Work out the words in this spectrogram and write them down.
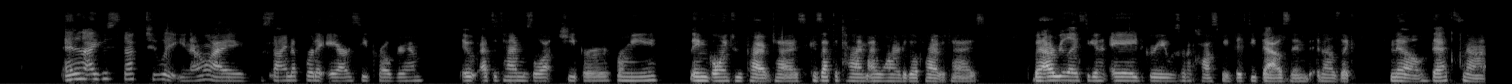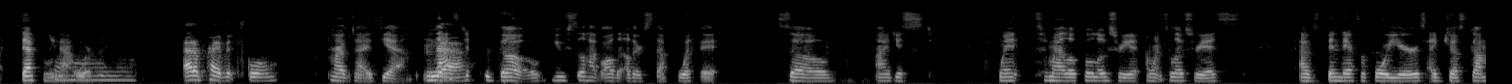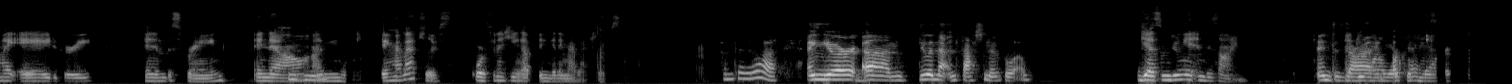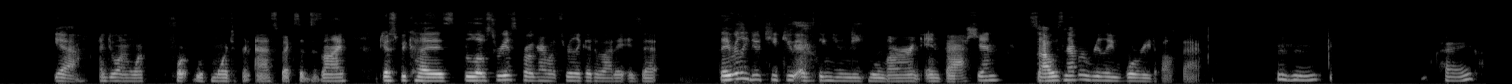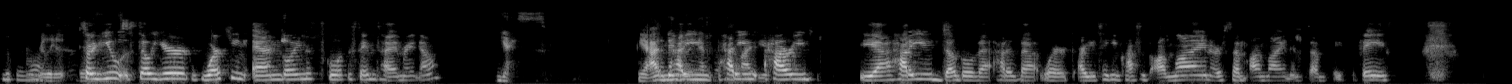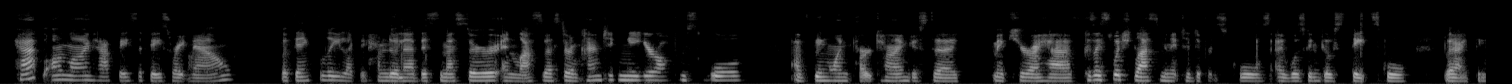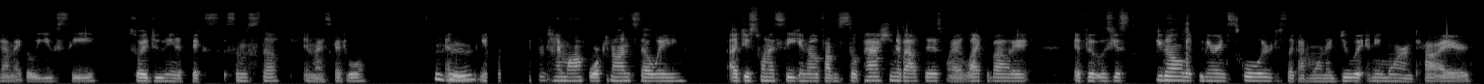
And then I just stuck to it. You know, I signed up for the ARC program. It, at the time, was a lot cheaper for me than going to privatized because at the time I wanted to go privatized. But I realized to get an AA degree was going to cost me fifty thousand, and I was like, no, that's not definitely not worth it at a private school. Privatized, yeah. And yeah. that's just to go. You still have all the other stuff with it. So I just went to my local Los Rios. I went to Los Rios. I've been there for four years. I just got my AA degree in the spring, and now mm-hmm. I'm getting my bachelor's or finishing up and getting my bachelor's. Alhamdulillah. And you're um, doing that in fashion as well? Yes, I'm doing it in design. In design. I do want to work okay. with more. Yeah, I do want to work for, with more different aspects of design. Just because the Los Rios program, what's really good about it is that they really do teach you everything you need to learn in fashion. So I was never really worried about that. Mm-hmm. Okay. Really, so you so you're working and going to school at the same time right now? Yes. Yeah. and how do you how do you how are you yeah how do you juggle that? How does that work? Are you taking classes online or some online and some face to face? Half online, half face to face right now. But thankfully, like alhamdulillah, this semester and last semester, I'm kind of taking a year off from school. I've been going part time just to make sure I have because I switched last minute to different schools. I was gonna go state school, but I think I might go UC. So I do need to fix some stuff in my schedule mm-hmm. and you know, some time off working on sewing. I just want to see, you know, if I'm still passionate about this, what I like about it. If it was just, you know, like when you're in school, you're just like, I don't want to do it anymore. I'm tired.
